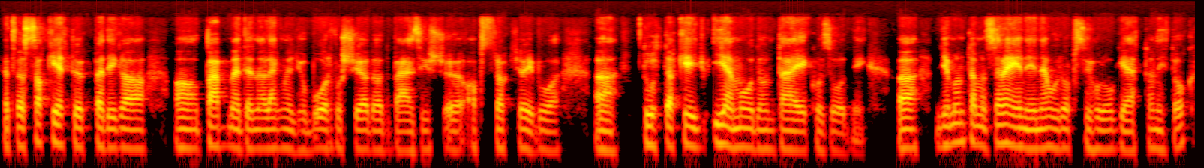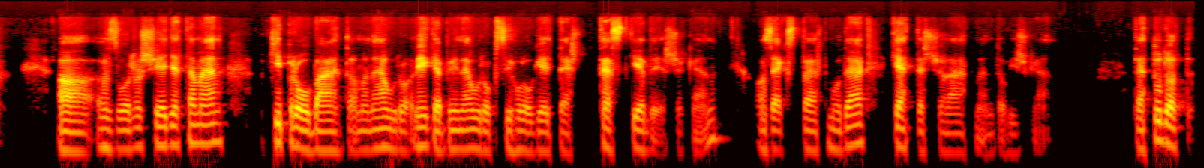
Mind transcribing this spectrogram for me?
illetve a szakértők pedig a, a PubMed-en a legnagyobb orvosi adatbázis absztraktjaiból tudtak így ilyen módon tájékozódni. Ugye mondtam az elején, én neuropszichológiát tanítok az orvosi egyetemen, kipróbáltam a neuro, régebbi neuropszichológiai teszt, teszt az expert modell, kettessel átment a vizsgán. Tehát tudott,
